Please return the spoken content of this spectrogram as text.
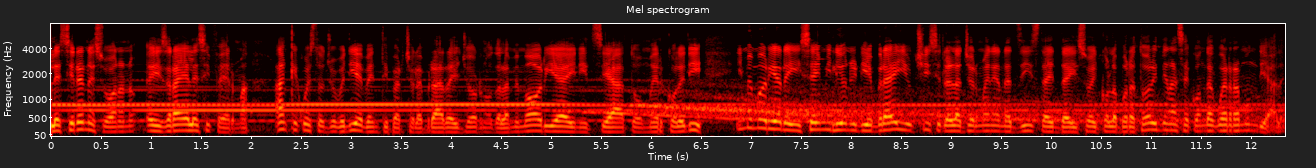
Le sirene suonano e Israele si ferma. Anche questo giovedì eventi per celebrare il giorno della memoria iniziato mercoledì, in memoria dei 6 milioni di ebrei uccisi dalla Germania nazista e dai suoi collaboratori nella seconda guerra mondiale.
